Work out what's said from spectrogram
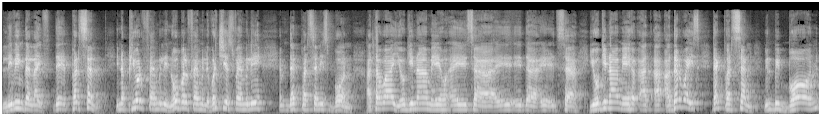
living the life the person in a pure family, noble family, virtuous family, um, that person is born. Athava yogina may is uh, it's uh, yogina otherwise that person will be born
